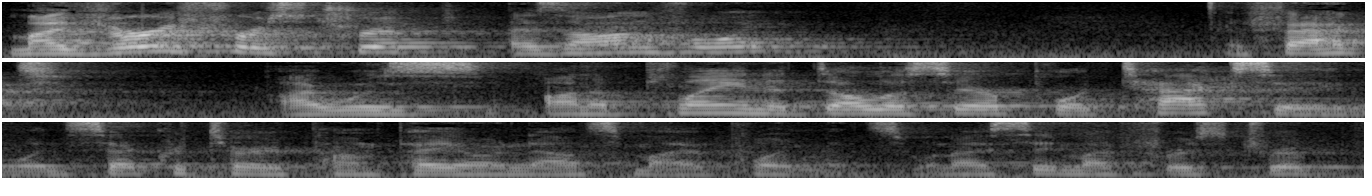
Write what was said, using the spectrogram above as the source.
My very first trip as envoy, in fact, I was on a plane at Dulles Airport taxiing when Secretary Pompeo announced my appointments. When I say my first trip,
